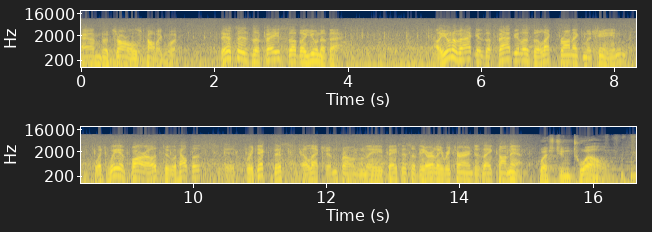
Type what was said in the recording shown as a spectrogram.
and uh, Charles Collingwood. This is the face of a UNIVAC. A UNIVAC is a fabulous electronic machine which we have borrowed to help us uh, predict this election from the basis of the early returns as they come in. Question 12.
